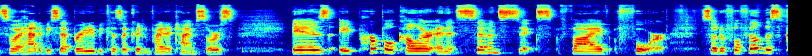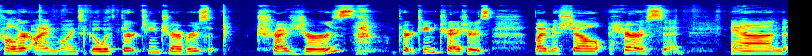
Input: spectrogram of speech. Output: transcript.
so it had to be separated because I couldn't find a time source, is a purple color and it's 7654. So to fulfill this color, I'm going to go with 13 Treasures, Treasures, 13 Treasures by Michelle Harrison. And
